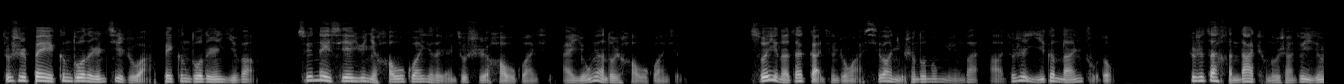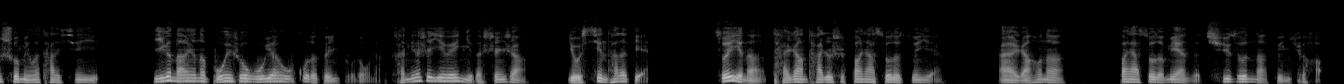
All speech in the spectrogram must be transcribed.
就是被更多的人记住啊，被更多的人遗忘。所以那些与你毫无关系的人，就是毫无关系，哎，永远都是毫无关系的。所以呢，在感情中啊，希望女生都能明白啊，就是一个男人主动，就是在很大程度上就已经说明了他的心意。一个男人呢，不会说无缘无故的对你主动的，肯定是因为你的身上有吸引他的点，所以呢，才让他就是放下所有的尊严，哎，然后呢，放下所有的面子，屈尊呢对你去好。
